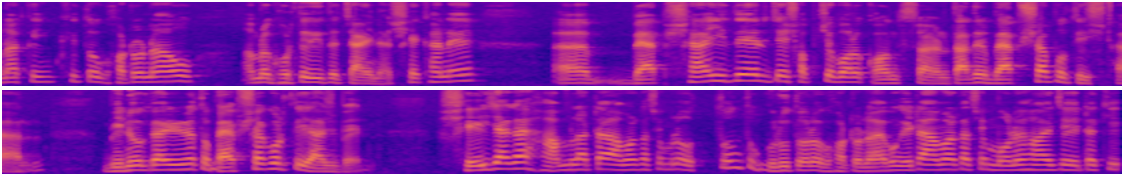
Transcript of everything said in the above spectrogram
অনাকাঙ্ক্ষিত ঘটনাও আমরা ঘটতে দিতে চাই না। সেখানে ব্যবসায়ীদের যে সবচেয়ে বড় কনসার্ন তাদের ব্যবসা প্রতিষ্ঠান, বিনিয়োগকারীরা তো ব্যবসা করতেই আসবেন। সেই জায়গায় হামলাটা আমার কাছে মনে অত্যন্ত গুরুতর ঘটনা এবং এটা আমার কাছে মনে হয় যে এটা কি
